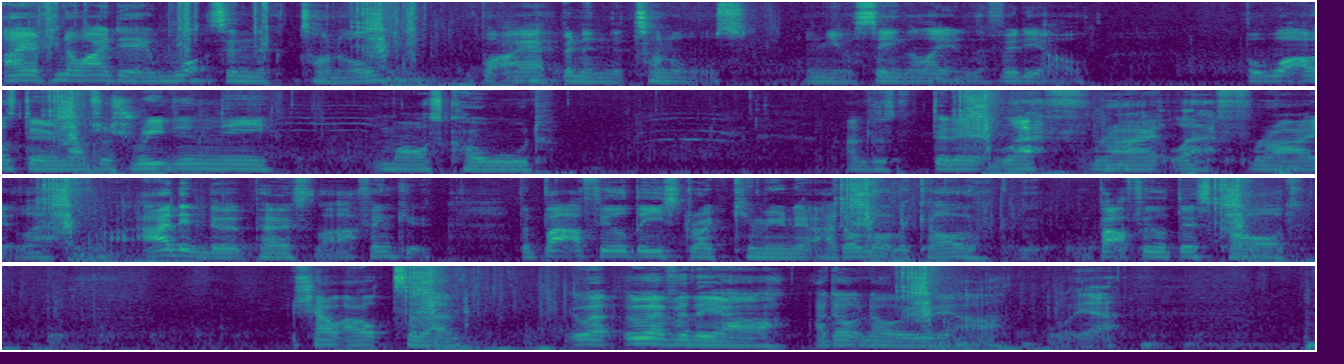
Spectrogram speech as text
I have no idea what's in the tunnel, but I have been in the tunnels, and you'll see the later in the video. But what I was doing, I was just reading the Morse code. I just did it left, right, left, right, left, right. I didn't do it personally. I think it, the Battlefield Easter egg community, I don't know what they call it, Battlefield Discord. Shout out to them, whoever they are. I don't know who they are, but yeah.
